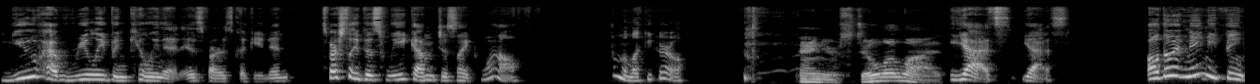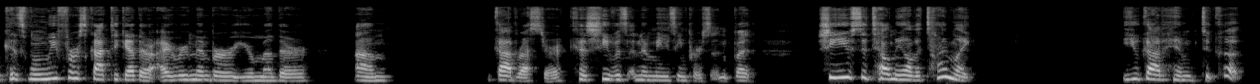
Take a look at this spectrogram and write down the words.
you have really been killing it as far as cooking. And especially this week, I'm just like, wow, I'm a lucky girl. and you're still alive. Yes, yes. Although it made me think, because when we first got together, I remember your mother, um, God rest her, because she was an amazing person. But she used to tell me all the time, like, you got him to cook.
